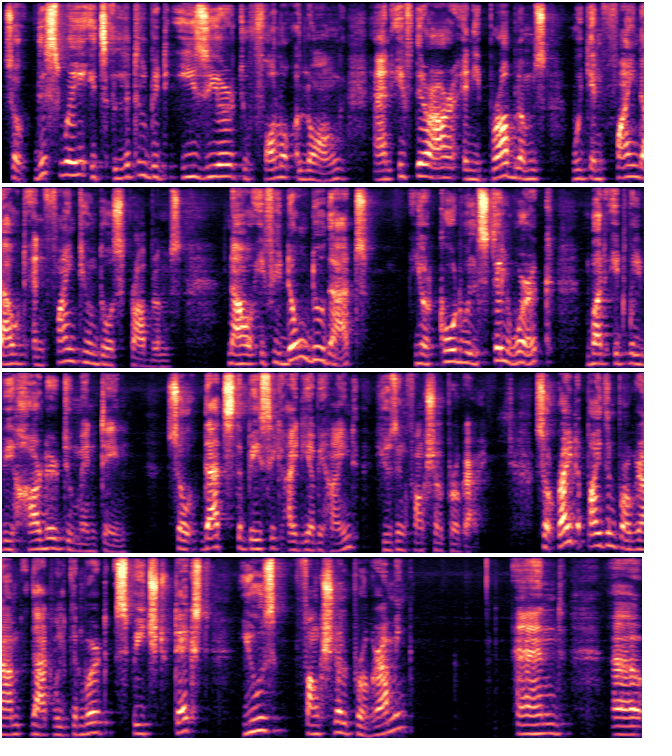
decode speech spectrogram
So this way it's a little bit easier to follow along and if there are any problems we can find out and fine-tune those problems. Now if you don't do that your code will still work but it will be harder to maintain. So that's the basic idea behind using functional programming so write a Python program that will convert speech to text use functional programming and uh,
